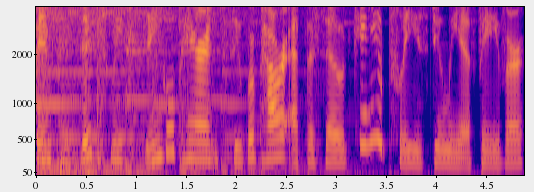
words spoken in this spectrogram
Dive into this week's single parent superpower episode, can you please do me a favor?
